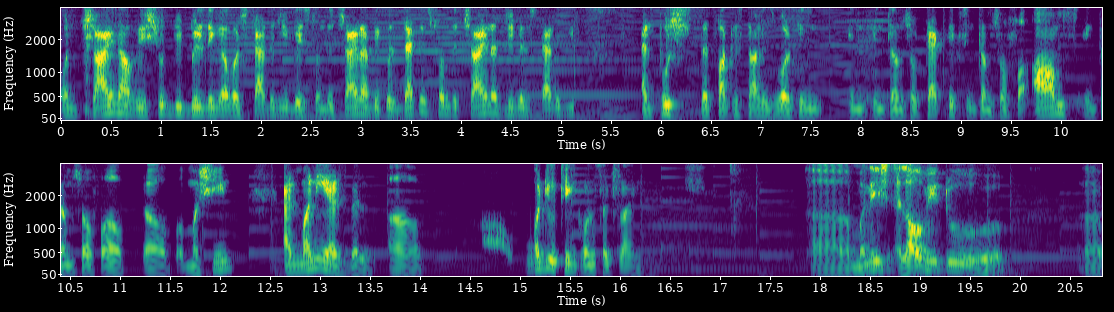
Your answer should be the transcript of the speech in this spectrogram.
on China, we should be building our strategy based on the China because that is from the China-driven strategy and push that Pakistan is working in, in terms of tactics, in terms of uh, arms, in terms of uh, uh, machine and money as well. Uh, what do you think on such line? Uh, Manish, allow me to uh,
